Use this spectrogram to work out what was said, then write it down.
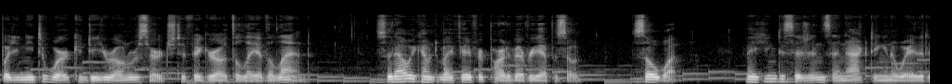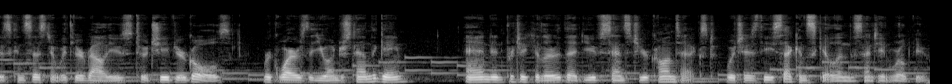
But you need to work and do your own research to figure out the lay of the land. So now we come to my favorite part of every episode. So what? Making decisions and acting in a way that is consistent with your values to achieve your goals requires that you understand the game, and in particular that you've sensed your context, which is the second skill in the sentient worldview.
